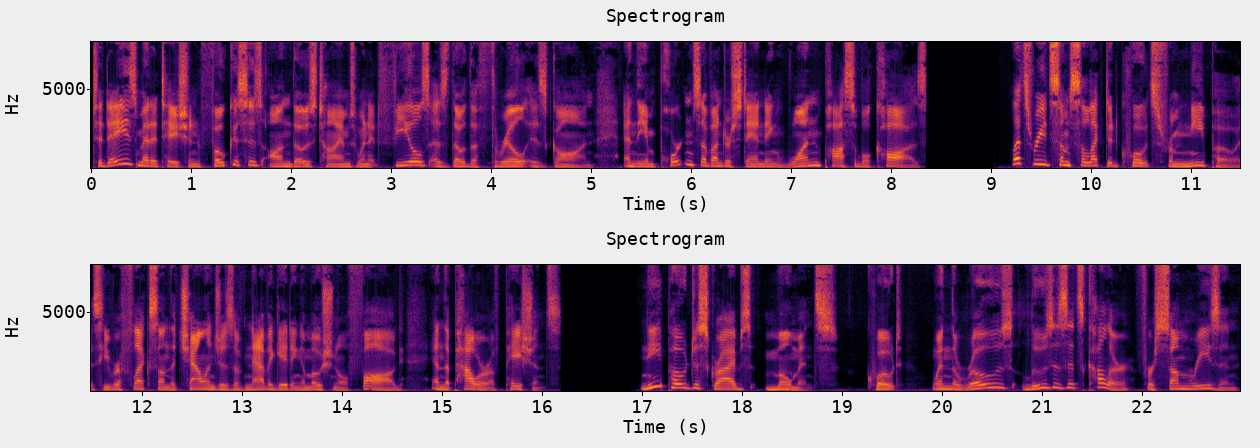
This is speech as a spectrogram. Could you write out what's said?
Today's meditation focuses on those times when it feels as though the thrill is gone and the importance of understanding one possible cause. Let's read some selected quotes from Nepo as he reflects on the challenges of navigating emotional fog and the power of patience. Nepo describes moments, quote, when the rose loses its color for some reason,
